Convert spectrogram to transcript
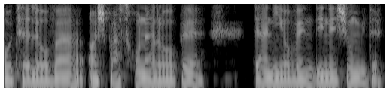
هتل و آشپزخونه رو به دنی و وندی نشون میده.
